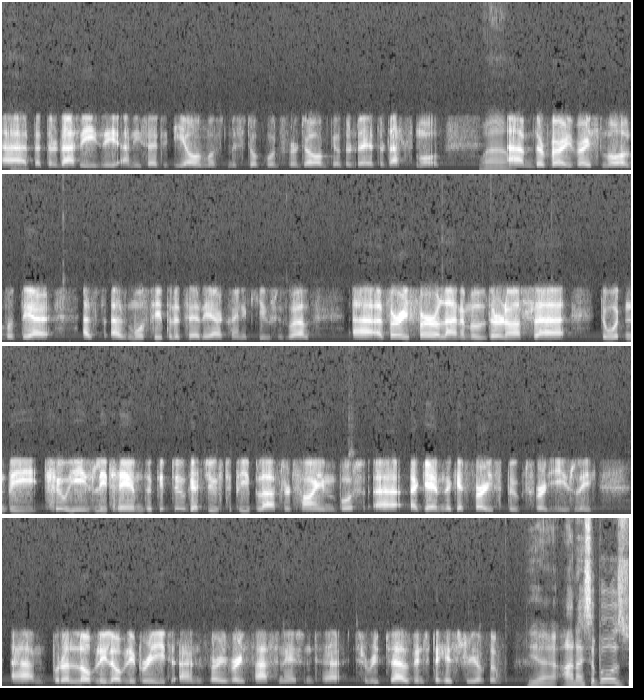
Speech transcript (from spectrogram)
Uh, that they're that easy, and he said he almost mistook one for a dog the other day. They're that small. Wow. Um, they're very, very small, but they are, as as most people would say, they are kind of cute as well. Uh, a very feral animal. They're not. Uh, they wouldn't be too easily tamed. They could do get used to people after time, but uh, again, they get very spooked very easily. Um, but a lovely, lovely breed and very, very fascinating to, to re- delve into the history of them. Yeah, and I suppose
